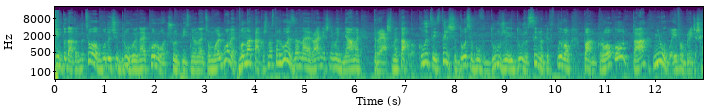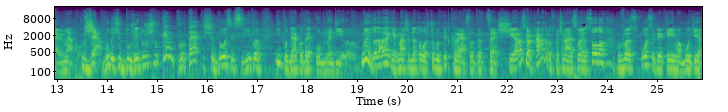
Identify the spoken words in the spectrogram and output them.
І в додаток до цього, будучи другою найкоротшою піснею на цьому альбомі, вона також ностальгує за найранішніми днями треш металу, коли цей стиль ще досі був дуже і дуже сильно під впливом панк-року та New Wave of British Heavy Metal. Вже будучи дуже і дуже швидким, проте ще досі світлим і подекуди обнадійливим. Ну і в додаток, як наче для того, щоб підкреслити це ще раз, Кирк розпочинає своє соло в спосіб, який, мабуть, є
